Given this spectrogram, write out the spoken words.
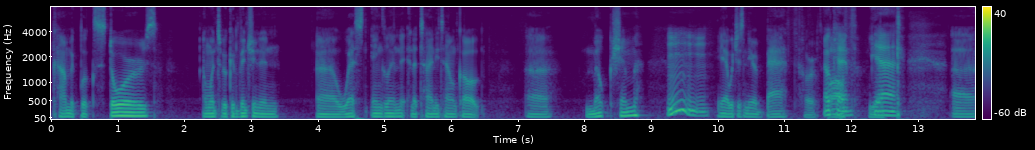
comic book stores. I went to a convention in uh, West England in a tiny town called uh, Melksham, Mm. yeah, which is near Bath or Okay. Bath. Yeah. Uh,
